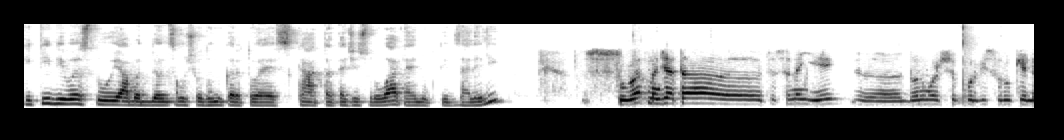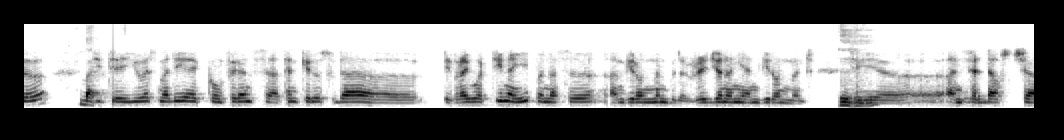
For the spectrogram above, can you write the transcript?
किती दिवस तू याबद्दल संशोधन करतोयस? का आता त्याची सुरुवात आहे नुकतीच झालेली? सुरुवात म्हणजे आता तसं नाहीये. दोन वर्ष पूर्वी सुरू केलं. तिथे युएसमध्ये एक कॉन्फरन्स अटेंड केलं सुद्धा देवराईवरती नाही पण असं एन्व्हिरॉन्मेंटबद्दल रिजन आणि एन्व्हिरॉन्मेंट ते अनफेल्डाउसच्या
